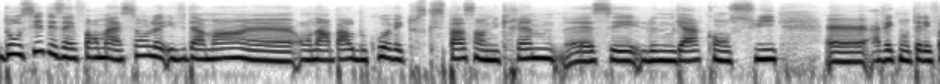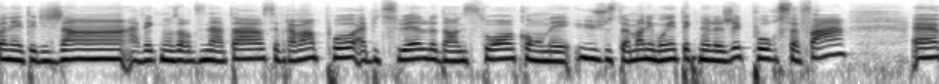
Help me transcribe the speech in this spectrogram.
Dossier des informations, évidemment, euh, on en parle beaucoup avec tout ce qui se passe en Ukraine. Euh, c'est une guerre qu'on suit euh, avec nos téléphones intelligents, avec nos ordinateurs. C'est vraiment pas habituel dans l'histoire qu'on ait eu justement les moyens technologiques pour se faire. Euh,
